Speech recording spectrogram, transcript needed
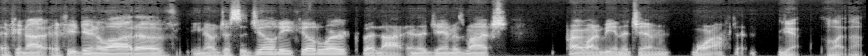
If you're not, if you're doing a lot of, you know, just agility field work, but not in the gym as much, probably want to be in the gym more often. Yeah, I like that.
